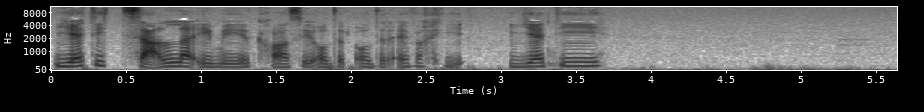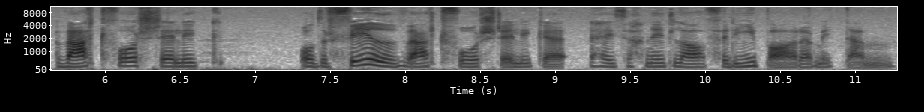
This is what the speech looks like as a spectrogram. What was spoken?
jede Zelle in mir quasi oder, oder einfach jede Wertvorstellung oder viele Wertvorstellungen haben sich nicht vereinbaren mit dem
